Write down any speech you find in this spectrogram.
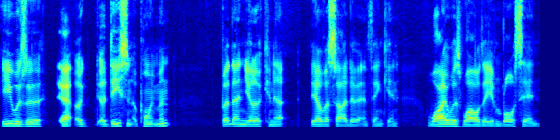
he was a Yeah. a, a decent appointment, but then you're looking at the other side of it and thinking, why was Wilder even brought in?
